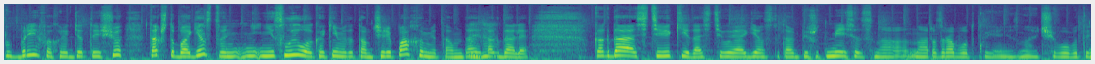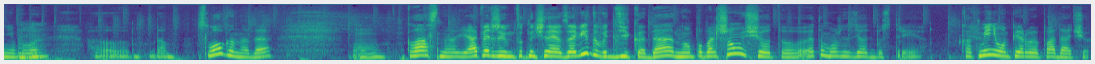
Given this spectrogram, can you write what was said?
в брифах или где-то еще, так, чтобы агентство не, не слыло какими-то там черепахами там, да, и так далее. Когда сетевики, да, сетевые агентства там пишут месяц на, на разработку, я не знаю, чего бы то ни было, э, там, слогана, да, Классно. Я опять же им тут начинаю завидовать дико, да, но по большому счету это можно сделать быстрее. Как минимум первую подачу.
